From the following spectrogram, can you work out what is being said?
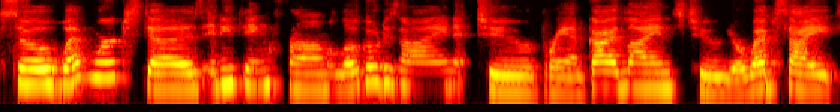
So, WebWorx does anything from logo design to brand guidelines to your website.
